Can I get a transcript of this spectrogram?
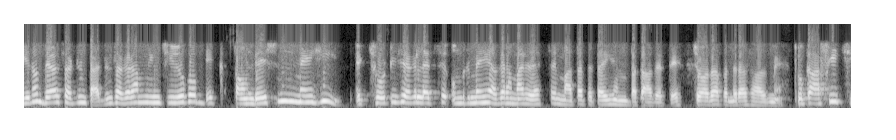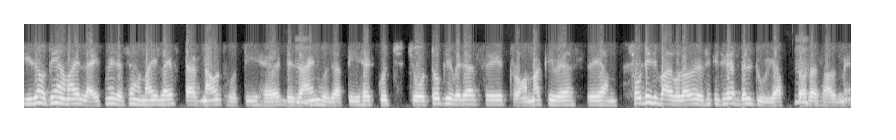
you know there are certain pattern अगर हम इन चीज़ों को एक फाउंडेशन में ही एक छोटी सी अगर लेट से उम्र में ही अगर हमारे लेट से माता पिता ही हम बता देते चौदह पंद्रह साल में तो काफ़ी चीज़ें होती है हमारी लाइफ में। जैसे हमारी लाइफ टर्न आउट होती है डिज़ाइन हो जाती है कुछ चोटों की वजह से ट्रॉमा की वजह से हम छोटी सी बात बोला जैसे किसी का दिल टूट गया चौदह साल में।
